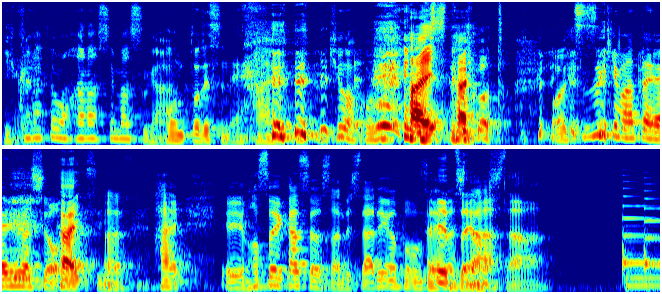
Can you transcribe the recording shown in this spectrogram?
いくらでも話せますが、本当ですね。はい、今日はこの辺にしていこうと、もう続きまたやりましょう。はいはい、えー細井和也さんでした。ありがとうございまし。た。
